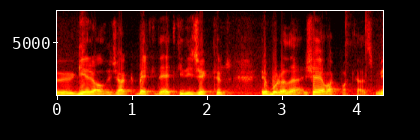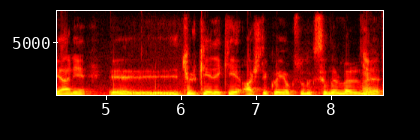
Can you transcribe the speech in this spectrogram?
e, geri alacak, belki de etkileyecektir. E, burada şeye bakmak lazım. Yani e, Türkiye'deki açlık ve yoksulluk sınırlarını Evet.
